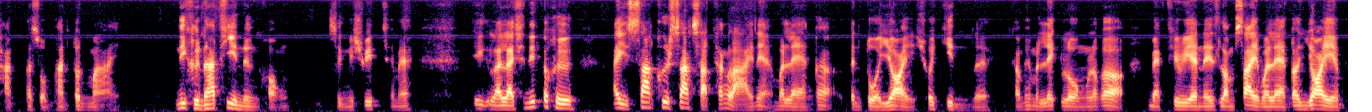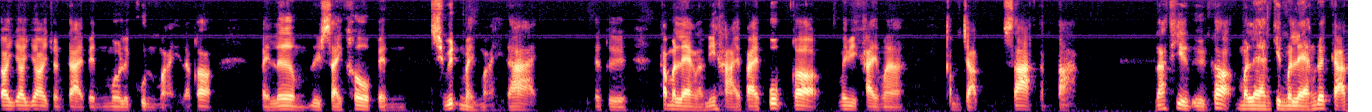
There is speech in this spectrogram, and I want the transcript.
พันธุ์ผสมพันธุ์ต้นไม้ นี่คือหน้าที่หนึ่งของสิ่งมีชีวิตใช่ไหมอีกหลาย ๆ ชนิดก็คือไอ้ซากพืชซากสัตว์ทั้งหลายเนี่ยแมลงก็เป็นตัวย่อยช่วยกินเลย ทำให้มันเล็กลง แล้วก็แบคทีเรียในลำไส้แมลงก็ย่อยก็ย่อยๆ จนกลายเป็นโมเลกุลใหม่ แล้วก็ไปเริ่มรีไซเคิลเป็นชีวิตใหม่ ๆ ได้ ก็คือถ้าแมลงเหล่านี้หายไปปุ๊บก็ไม่มีใครมากำจัดซากต่างๆ หน้าที่อื่นๆ ก็แมลงกินแมลงด้วยกัน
